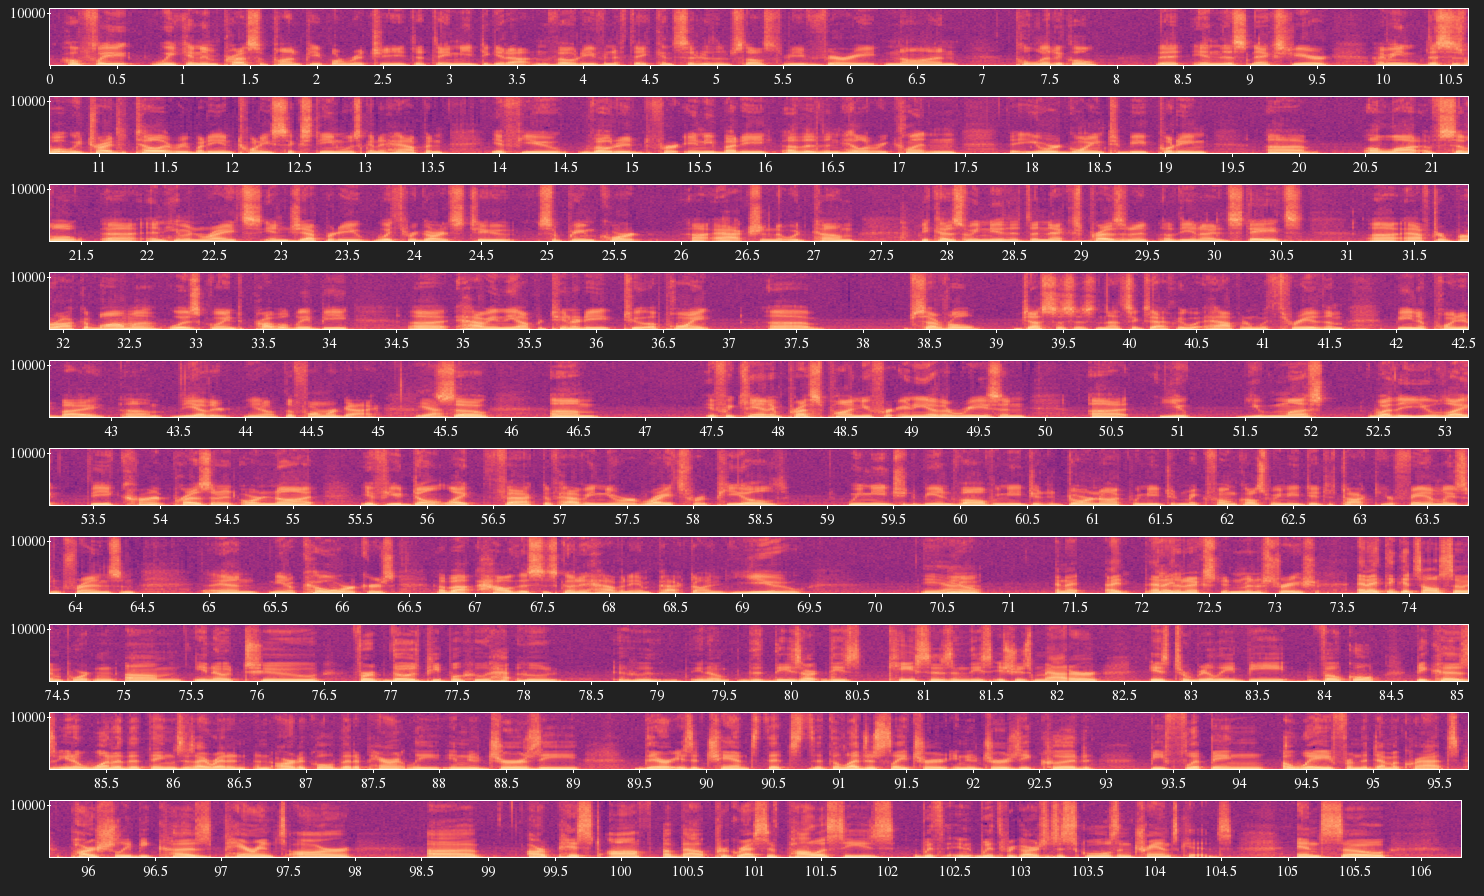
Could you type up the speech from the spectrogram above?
hopefully we can impress upon people, Richie, that they need to get out and vote, even if they consider themselves to be very non-political. That in this next year, I mean, this is what we tried to tell everybody in 2016 was going to happen if you voted for anybody other than Hillary Clinton, that you were going to be putting uh, a lot of civil uh, and human rights in jeopardy with regards to Supreme Court uh, action that would come because we knew that the next president of the United States, uh, after Barack Obama, was going to probably be uh, having the opportunity to appoint uh, several justices, and that's exactly what happened with three of them being appointed by um, the other, you know, the former guy. Yeah. So, um, if we can't impress upon you for any other reason, uh, you you must, whether you like the current president or not, if you don't like the fact of having your rights repealed, we need you to be involved. We need you to door knock. We need you to make phone calls. We need you to talk to your families and friends and and you know coworkers about how this is going to have an impact on you. yeah. You know, and I, I in and I the next administration. and I think it's also important, um, you know, to for those people who ha- who who you know th- these are these cases and these issues matter is to really be vocal because you know one of the things is I read an, an article that apparently in New Jersey there is a chance that that the legislature in New Jersey could be flipping away from the Democrats partially because parents are uh, are pissed off about progressive policies with in, with regards to schools and trans kids, and so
